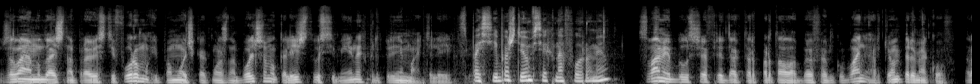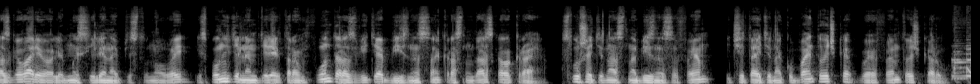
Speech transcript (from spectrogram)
Желаем удачно провести форум и помочь как можно большему количеству семейных предпринимателей. Спасибо, ждем всех на форуме. С вами был шеф-редактор портала BFM Кубань Артем Пермяков. Разговаривали мы с Еленой Пестуновой, исполнительным директором Фонда развития бизнеса Краснодарского края. Слушайте нас на Бизнес FM и читайте на kubaň.bfm.ru.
